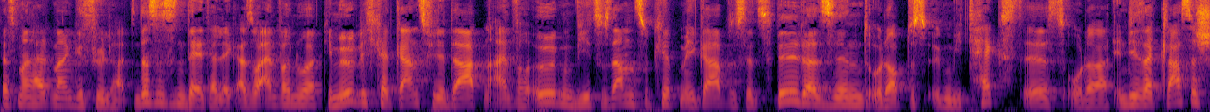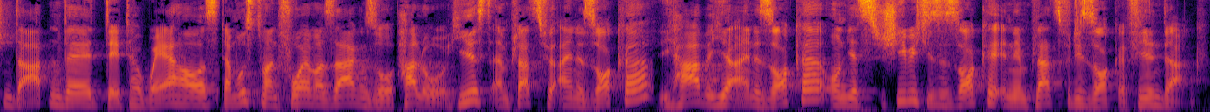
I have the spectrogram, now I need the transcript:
dass man halt mal ein Gefühl hat. Und das ist ein Data Lake, also einfach nur die Möglichkeit, ganz viele Daten einfach irgendwie zusammenzukippen, egal ob das jetzt Bilder sind oder ob das irgendwie Text ist oder in dieser klassischen Datenwelt, Data Warehouse, da musste man vorher mal sagen so, hallo, hier ist ein Platz für eine Socke, ich habe hier eine Socke und jetzt schiebe ich diese Socke in den Platz für die Socke. Vielen Dank.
